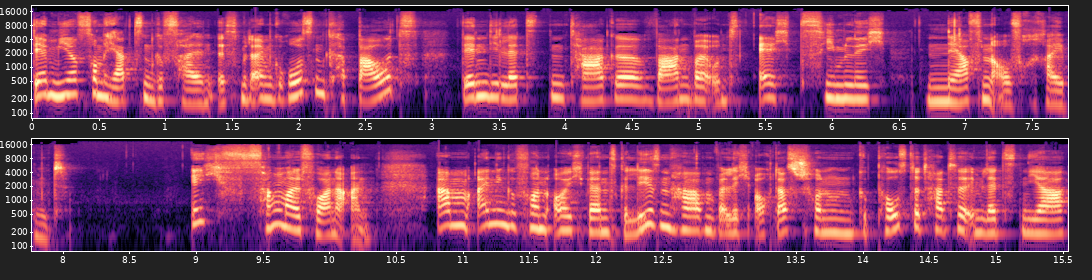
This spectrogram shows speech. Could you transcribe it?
der mir vom Herzen gefallen ist, mit einem großen Kabauz, denn die letzten Tage waren bei uns echt ziemlich nervenaufreibend. Ich fange mal vorne an. Ähm, einige von euch werden es gelesen haben, weil ich auch das schon gepostet hatte im letzten Jahr.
